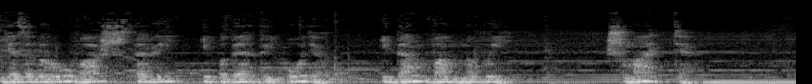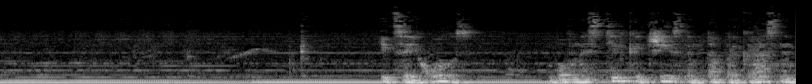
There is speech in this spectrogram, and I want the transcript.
Я заберу ваш старий і подертий одяг і дам вам новий. Шмаття. І цей голос був настільки чистим та прекрасним,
